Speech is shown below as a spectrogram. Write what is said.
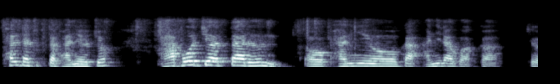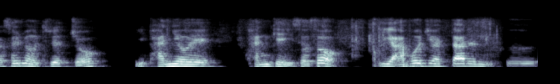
살다 죽다 반이어죠? 아버지와 딸은 어, 반이어가 아니라고 아까 제가 설명을 드렸죠. 이 반이어의 관계에 있어서 이 아버지와 딸은 그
